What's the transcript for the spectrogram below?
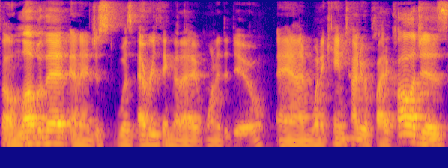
fell in love with it and it just was everything that I wanted to do. And when it came time to apply to colleges,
